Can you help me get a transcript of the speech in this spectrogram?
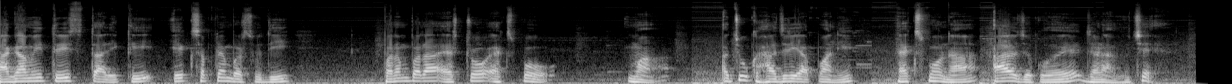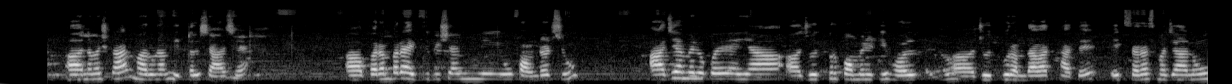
આગામી ત્રીસ તારીખથી એક સપ્ટેમ્બર સુધી પરંપરા એસ્ટ્રો એક્સપોમાં અચૂક હાજરી આપવાની એક્સપોના આયોજકોએ જણાવ્યું છે. નમસ્કાર, મારું નામ હેતલ શાહ છે. પરંપરા એક્ઝિબિશનની હું ફાઉન્ડર છું. આજે અમે લોકોએ અહીંયા જોધપુર કોમ્યુનિટી હોલ જોધપુર અમદાવાદ ખાતે એક સરસ મજાનું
